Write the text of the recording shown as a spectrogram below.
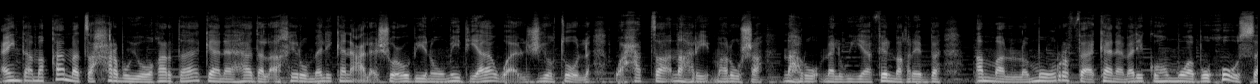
عندما قامت حرب يوغرتا كان هذا الأخير ملكا على شعوب نوميديا والجيوتول وحتى نهر مالوشا نهر ملوية في المغرب. أما المور فكان ملكهم هو بوخوس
